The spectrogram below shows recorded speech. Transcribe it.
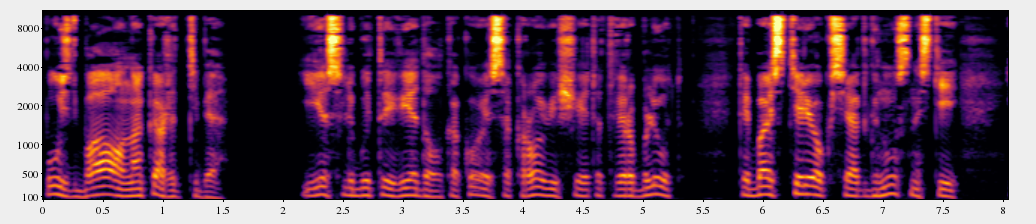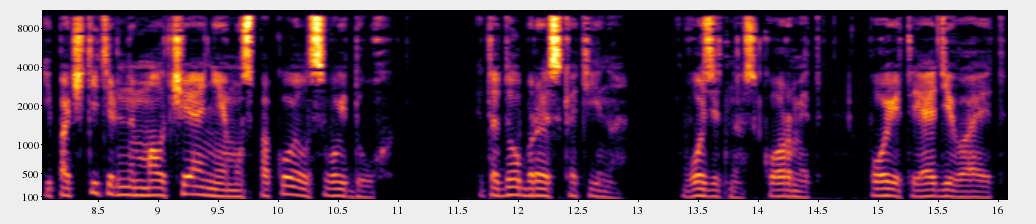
Пусть Баал накажет тебя. Если бы ты ведал, какое сокровище этот верблюд, ты бы остерегся от гнусностей и почтительным молчанием успокоил свой дух. Это добрая скотина. Возит нас, кормит, поет и одевает.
